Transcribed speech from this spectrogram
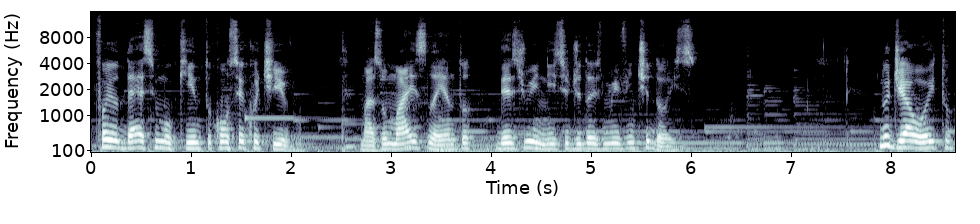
foi o 15º consecutivo, mas o mais lento desde o início de 2022. No dia 8,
